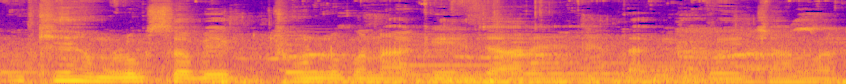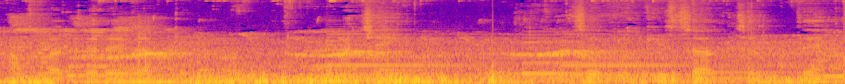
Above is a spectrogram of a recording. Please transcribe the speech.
देखिए हम लोग सब एक झुंड बना के जा रहे हैं ताकि कोई जानवर हमला करेगा तो हम लोग बचेंगे। सब एक साथ चलते हैं।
